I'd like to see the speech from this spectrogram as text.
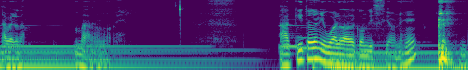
la verdad. Vale, vamos a ver. Aquí todo en igualdad de condiciones, ¿eh?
